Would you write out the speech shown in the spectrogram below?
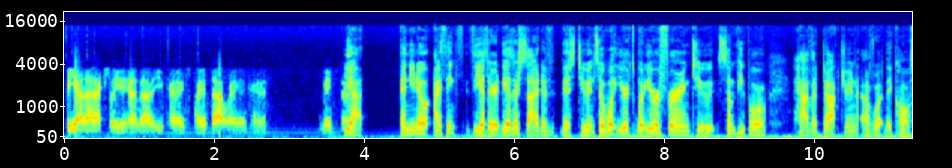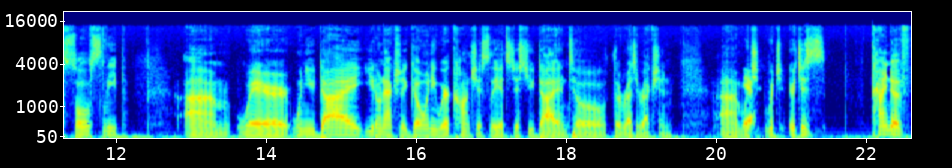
but yeah, that actually, yeah, now that you kind of explain it that way, it kind of makes sense. Yeah, and you know, I think the other the other side of this too. And so what you're what you're referring to, some people have a doctrine of what they call soul sleep, um, where when you die, you don't actually go anywhere consciously. It's just you die until the resurrection, um, which which which is kind of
